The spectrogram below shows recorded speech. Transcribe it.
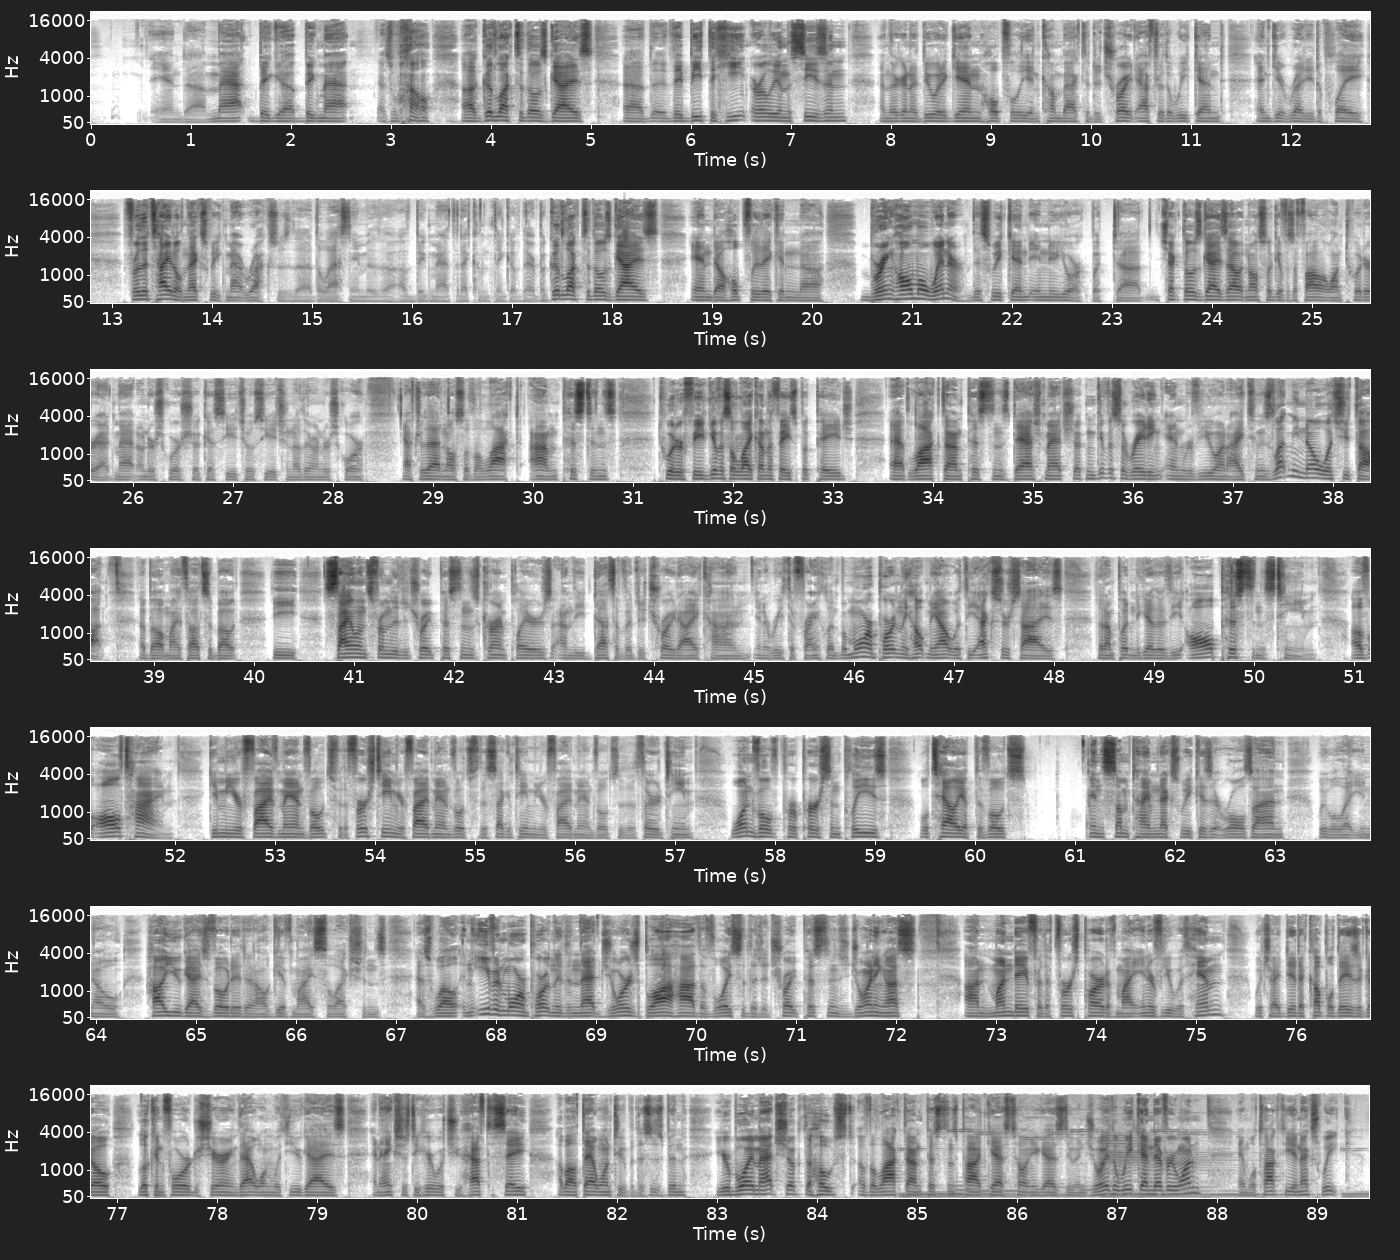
and uh, Matt, big uh, big Matt as well. Good luck to those guys. Uh, they beat the Heat early in the season, and they're going to do it again, hopefully, and come back to Detroit after the weekend and get ready to play for the title next week. Matt Rux was the, the last name of, of Big Matt that I couldn't think of there. But good luck to those guys, and uh, hopefully they can uh, bring home a winner this weekend in New York. But uh, check those guys out, and also give us a follow on Twitter at Matt underscore Schoch, S C H O C H, another underscore after that, and also the Locked On Pistons Twitter feed. Give us a like on the Facebook page at Locked On Pistons dash Matt Schoch, and give us a rating and review on iTunes. Let me know what you thought about my thoughts about the silence from the Detroit Pistons current players on the death of a Detroit icon in Aretha Franklin. But more importantly, help me out with the exercise that I'm putting together the All Pistons team of all time. Give me your five man votes for the first team, your five man votes for the second team, and your five man votes for the third team. One vote per person, please. We'll tally up the votes and sometime next week, as it rolls on, we will let you know how you guys voted, and I'll give my selections as well. And even more importantly than that, George Blaha, the voice of the Detroit Pistons, joining us on Monday for the first part of my interview with him, which I did a couple days ago. Looking forward to sharing that one with you guys and anxious to hear what you have to say about that one too. But this has been your boy Matt Schoch, the host of the Locked On Pistons podcast, telling you guys to enjoy the weekend, everyone, and we'll talk to you next week.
